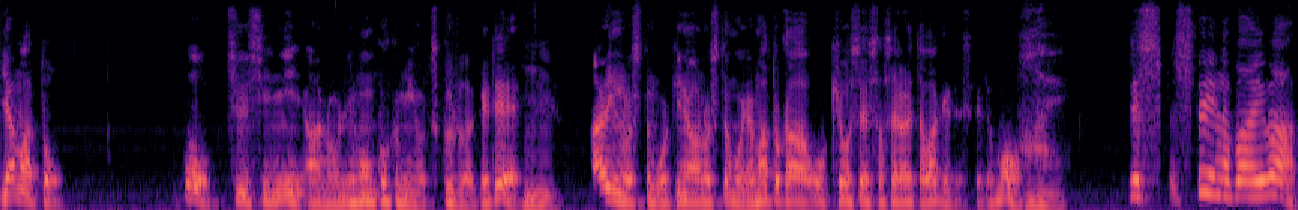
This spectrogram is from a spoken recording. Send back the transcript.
う、大和を中心にあの日本国民を作るわけで、うん、アイヌの人も沖縄の人も大和化を強制させられたわけですけども、はい、でスペインの場合は、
